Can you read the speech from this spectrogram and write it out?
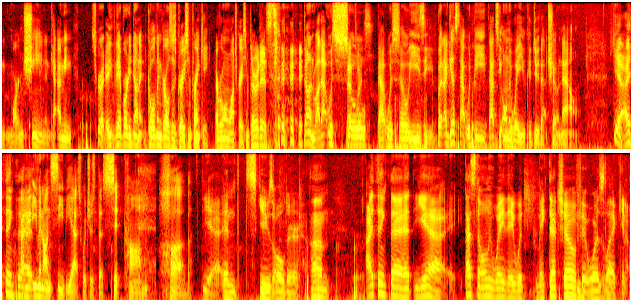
Martin Sheen and Ca- I mean, screw it. They've already done it. Golden Girls is Grace and Frankie. Everyone watch Grace and Frankie. There it is. done. Wow, that was so Netflix. that was so easy. But I guess that would be that's the only way you could do that show now. yeah, I think that. I mean, even on CBS, which is the sitcom hub. yeah, and skews older. Um, I think that yeah, that's the only way they would make that show if it was like you know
